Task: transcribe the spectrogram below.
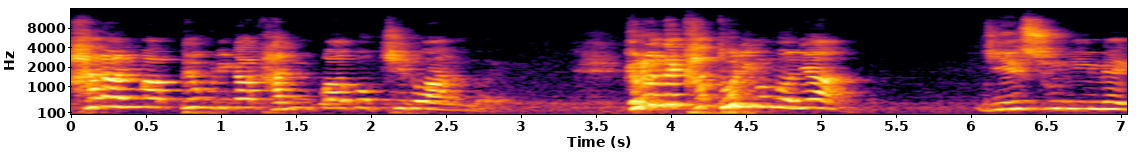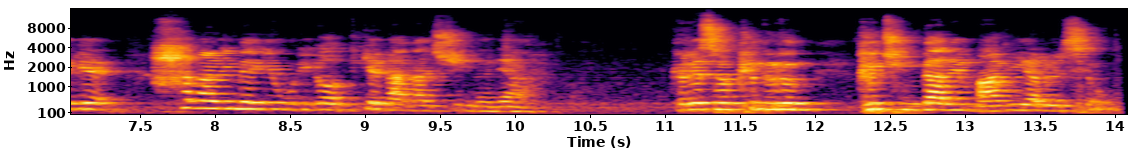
하나님 앞에 우리가 간구하고 기도하는 거예요. 그런데 가톨릭은 뭐냐? 예수님에게 하나님에게 우리가 어떻게 나갈 수 있느냐? 그래서 그들은 그 중간에 마리아를 세웁니다.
